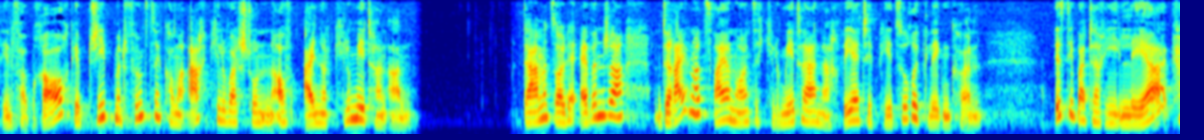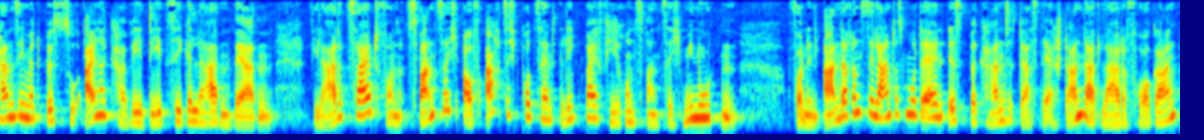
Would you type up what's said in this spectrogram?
Den Verbrauch gibt Jeep mit 15,8 Kilowattstunden auf 100 Kilometern an. Damit soll der Avenger 392 Kilometer nach WLTP zurücklegen können. Ist die Batterie leer, kann sie mit bis zu 1 kW DC geladen werden. Die Ladezeit von 20 auf 80 Prozent liegt bei 24 Minuten. Von den anderen Stellantis-Modellen ist bekannt, dass der Standardladevorgang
